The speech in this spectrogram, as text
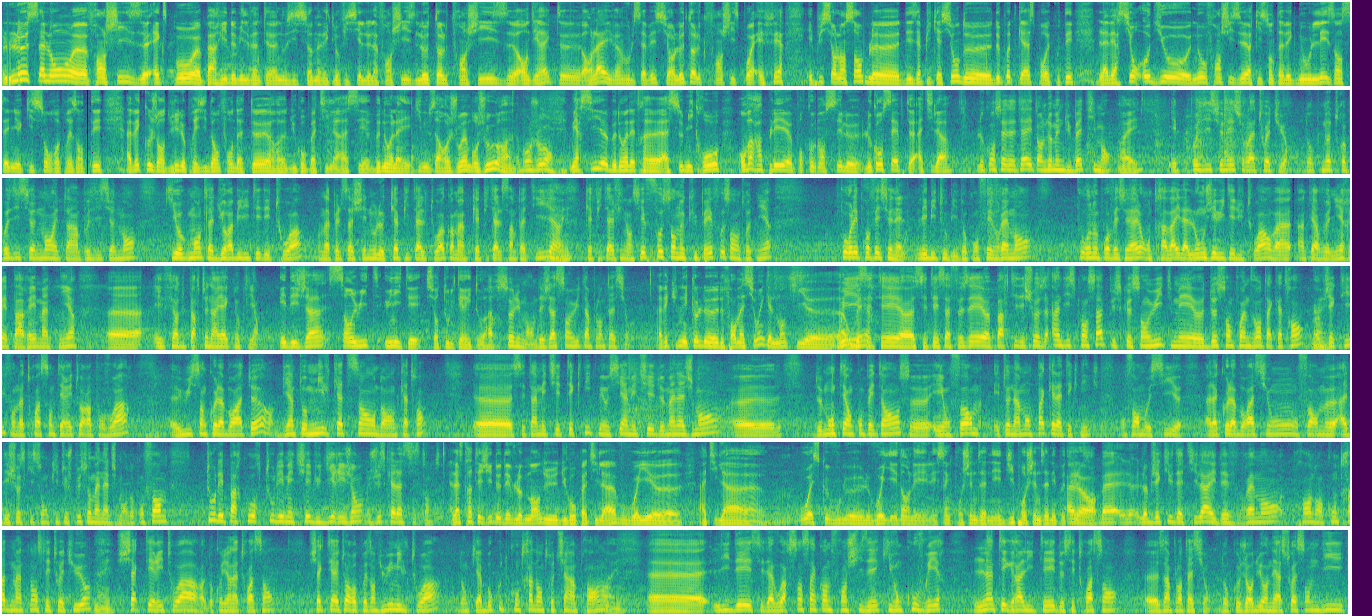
Le salon euh, franchise Expo euh, Paris 2021, nous y sommes avec l'officiel de la franchise, le Talk Franchise, euh, en direct, en live, hein, vous le savez, sur letalkfranchise.fr et puis sur l'ensemble des applications de, de podcast pour écouter la version audio. Nos franchiseurs qui sont avec nous, les enseignes qui sont représentées, avec aujourd'hui le président fondateur du groupe Attila, c'est Benoît Lahaye qui nous a rejoint. Bonjour. Bonjour. Merci Benoît d'être à ce micro. On va rappeler pour commencer le, le concept Attila. Le concept d'État est dans le domaine du bâtiment et positionné sur la toiture. Donc notre positionnement est un positionnement qui augmente la durabilité des toits. On appelle ça chez nous le capital toit, comme un capital sympathie, un capital financier. faut s'en occuper, faut s'en entretenir pour les professionnels, les B2B. Donc on fait vraiment pour nos professionnels, on travaille la longévité du toit, on va intervenir, réparer, maintenir euh, et faire du partenariat avec nos clients. et déjà 108 unités sur tout le territoire. Absolument, déjà 108 implantations. Avec une école de, de formation également qui euh, Oui, c'était, euh, c'était, ça faisait euh, partie des choses indispensables puisque 108 mais euh, 200 points de vente à 4 ans. Ouais. Objectif, on a 300 territoires à pourvoir, euh, 800 collaborateurs, bientôt 1400 dans 4 ans. Euh, c'est un métier technique mais aussi un métier de management, euh, de montée en compétences euh, et on forme étonnamment pas qu'à la technique, on forme aussi à la collaboration, on forme à des choses qui, sont, qui touchent plus au management. Donc on forme tous les parcours, tous les métiers du dirigeant jusqu'à l'assistante. La stratégie de développement du, du groupe Attila, vous voyez euh, Attila, euh, où est-ce que vous le, le voyez dans les, les 5 prochaines années, 10 prochaines années peut-être Alors, ben, l'objectif d'Attila est de vraiment prendre en contrat de maintenance les toitures. Ouais. Chaque territoire, donc il y en a 300, chaque territoire représente 8000 toits, donc il y a beaucoup de contrats d'entretien à prendre. Euh, L'idée, c'est d'avoir 150 franchisés qui vont couvrir l'intégralité de ces 300 euh, implantations. Donc aujourd'hui, on est à 70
